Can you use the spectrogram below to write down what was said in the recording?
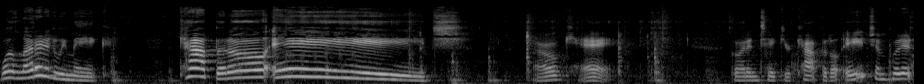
What letter did we make? Capital H. Okay. Go ahead and take your capital H and put it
